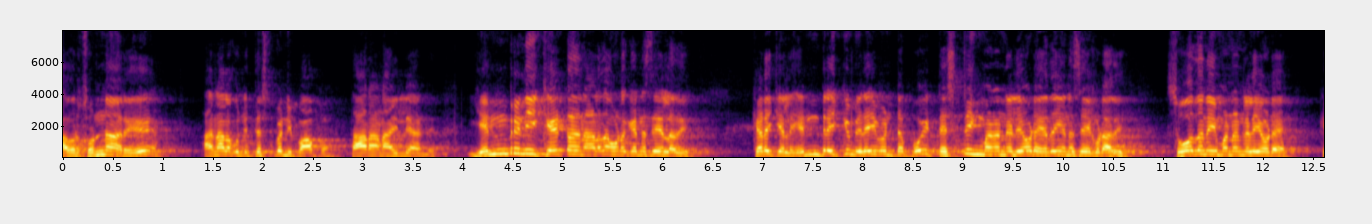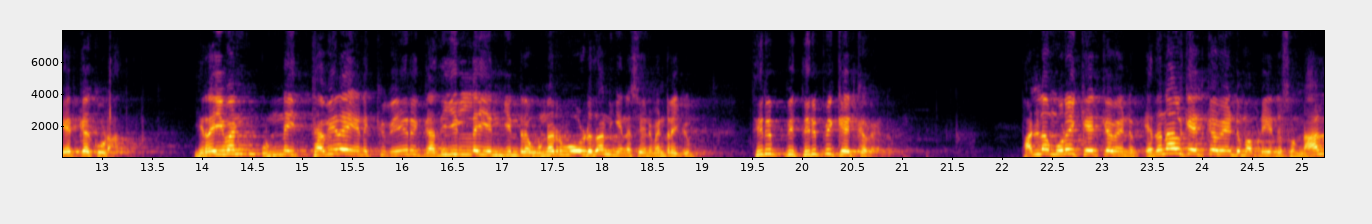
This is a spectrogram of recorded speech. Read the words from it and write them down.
அவர் சொன்னார் அதனால் கொஞ்சம் டெஸ்ட் பண்ணி பார்ப்போம் தாரானா இல்லையான்னு. என்று நீ கேட்டதுனால தான் உனக்கு என்ன செய்யலாது கிடைக்கல. என்றைக்கும் இறைவன்கிட்ட போய் டெஸ்டிங் மனநிலையோட எதையும் என்ன செய்யக்கூடாது? சோதனை மனநிலையோட கேட்கக்கூடாது. இறைவன் உன்னை தவிர எனக்கு வேறு கதியில்லை என்கின்ற உணர்வோடு தான் நீங்கள் என்ன செய்யணும் என்றைக்கும். திருப்பி திருப்பி கேட்க வேண்டும். பல முறை கேட்க வேண்டும். எதனால் கேட்க வேண்டும் அப்படி என்று சொன்னால்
